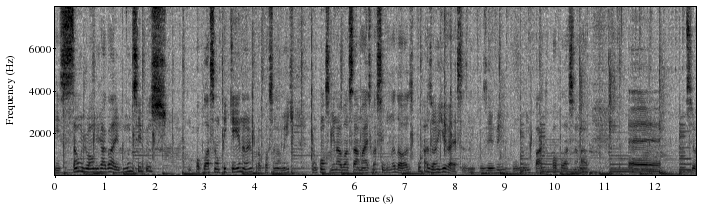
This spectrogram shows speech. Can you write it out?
e São João do Jaguari. Municípios população pequena, né, proporcionalmente, estão conseguindo avançar mais com a segunda dose por razões diversas, né, inclusive o impacto populacional. É, se eu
